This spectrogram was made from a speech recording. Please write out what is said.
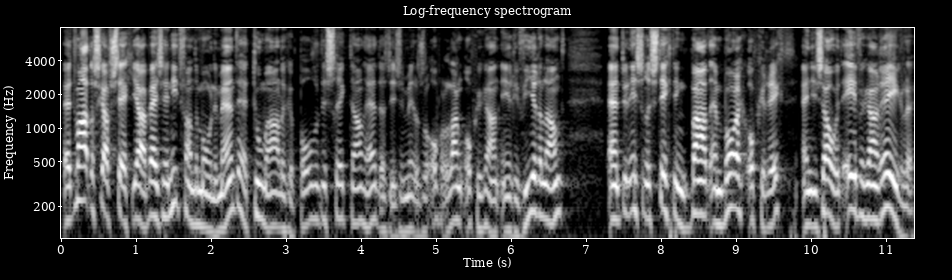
het waterschap zegt, ja, wij zijn niet van de monumenten, het toenmalige polderdistrict dan, hè, dat is inmiddels al op, lang opgegaan in Rivierenland. En toen is er een stichting Baat en Borg opgericht en die zou het even gaan regelen.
